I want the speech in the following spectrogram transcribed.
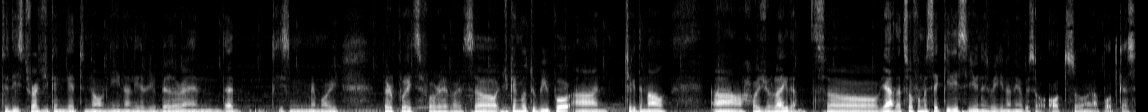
to this track you can get to know Nin a little bit better and that his memory perpetuates forever. So you can go to Beatport and check them out. Uh, how you like them. So yeah, that's all from my Kitty. See you next week in a new episode of Suara Podcast.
